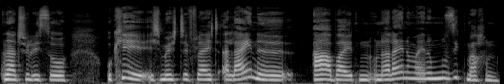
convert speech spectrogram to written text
natürlich so, okay, ich möchte vielleicht alleine arbeiten und alleine meine Musik machen.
